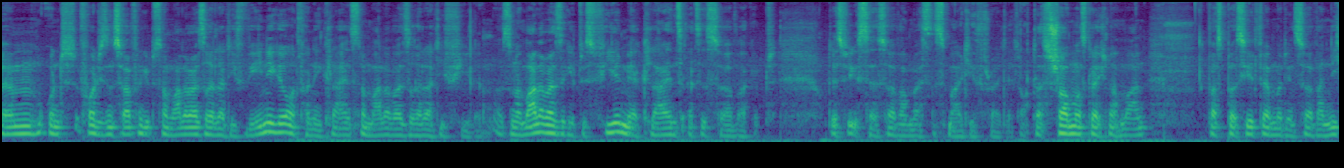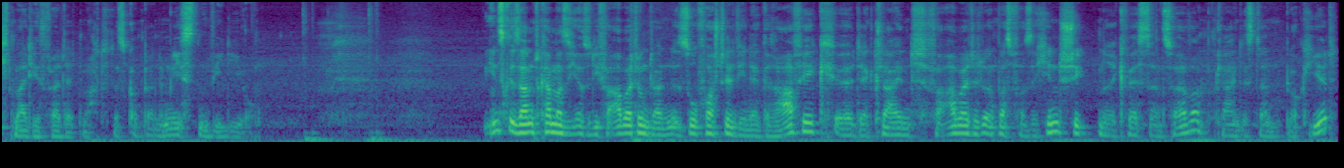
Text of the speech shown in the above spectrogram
ähm, und von diesen Servern gibt es normalerweise relativ wenige und von den Clients normalerweise relativ viele. Also normalerweise gibt es viel mehr Clients, als es Server gibt. Deswegen ist der Server meistens multithreaded. Auch das schauen wir uns gleich nochmal an, was passiert, wenn man den Server nicht multithreaded macht. Das kommt dann im nächsten Video. Insgesamt kann man sich also die Verarbeitung dann so vorstellen wie in der Grafik. Äh, der Client verarbeitet irgendwas vor sich hin, schickt einen Request an den Server. Der Client ist dann blockiert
